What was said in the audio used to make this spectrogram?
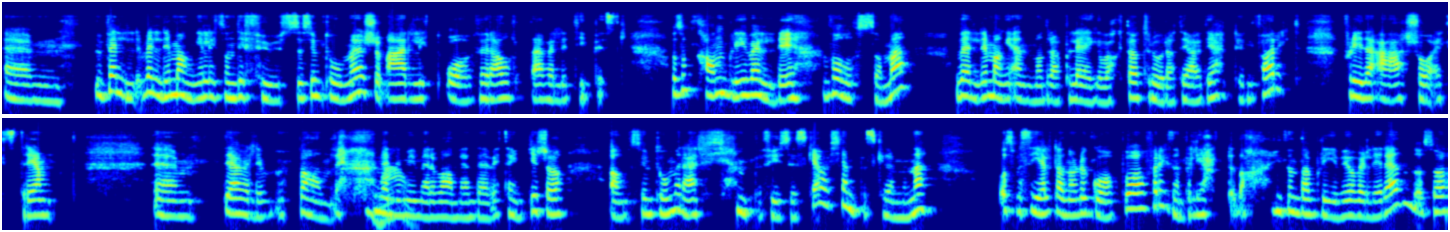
Veld, veldig mange litt sånn diffuse symptomer som er litt overalt. Det er veldig typisk. Og som kan bli veldig voldsomme Veldig mange ender med å dra på legevakta og tror at de har et hjerteinfarkt, fordi det er så ekstremt. Um, det er veldig vanlig. Wow. Veldig mye mer vanlig enn det vi tenker. Så angstsymptomer er kjempefysiske og kjempeskremmende. Og spesielt da når det går på f.eks. hjertet. Da. da blir vi jo veldig redd, og så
